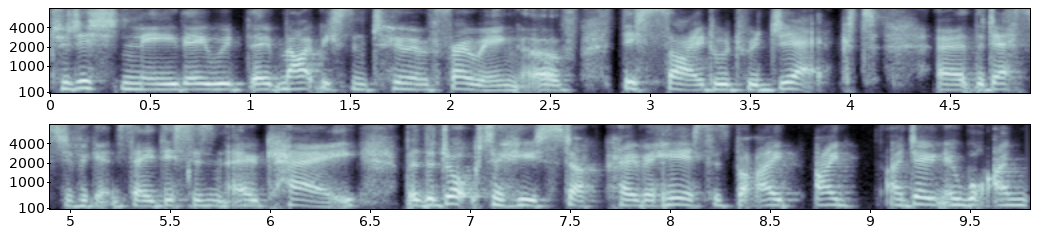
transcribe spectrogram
traditionally, they would there might be some to and froing of this side would reject uh, the death certificate and say this isn't okay, but the doctor who's stuck over here says, "But I I, I don't know what I'm.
